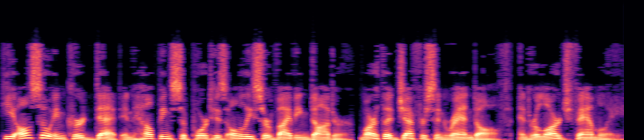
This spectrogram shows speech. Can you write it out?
He also incurred debt in helping support his only surviving daughter, Martha Jefferson Randolph, and her large family.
